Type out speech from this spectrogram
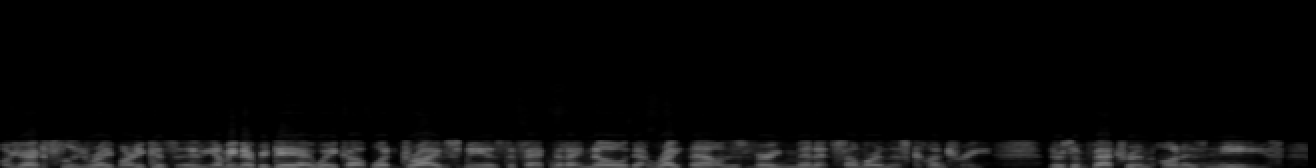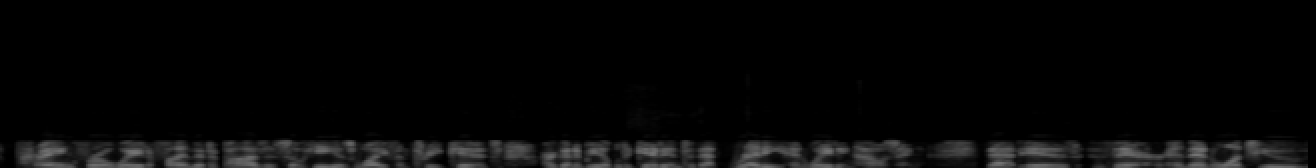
Oh, you're absolutely right, Marty. Because I mean, every day I wake up, what drives me is the fact that I know that right now, this very minute, somewhere in this country, there's a veteran on his knees praying for a way to find the deposit so he, his wife, and three kids are going to be able to get into that ready and waiting housing. That is there. And then once you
